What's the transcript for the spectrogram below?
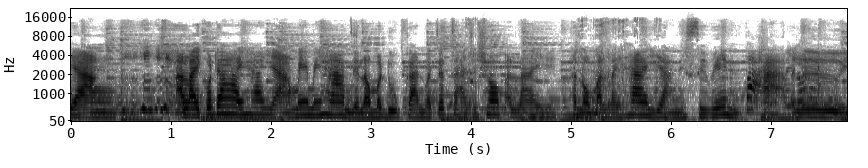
อย่าง อะไรก็ได้ห้าอย่างแม่ไม่ห้าม เดี๋ยวเรามาดูกันว่าจ้าจ๋าจะชอบอะไร ขนมอะไรห้าอย่างในเซเว่นหาไปเลย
